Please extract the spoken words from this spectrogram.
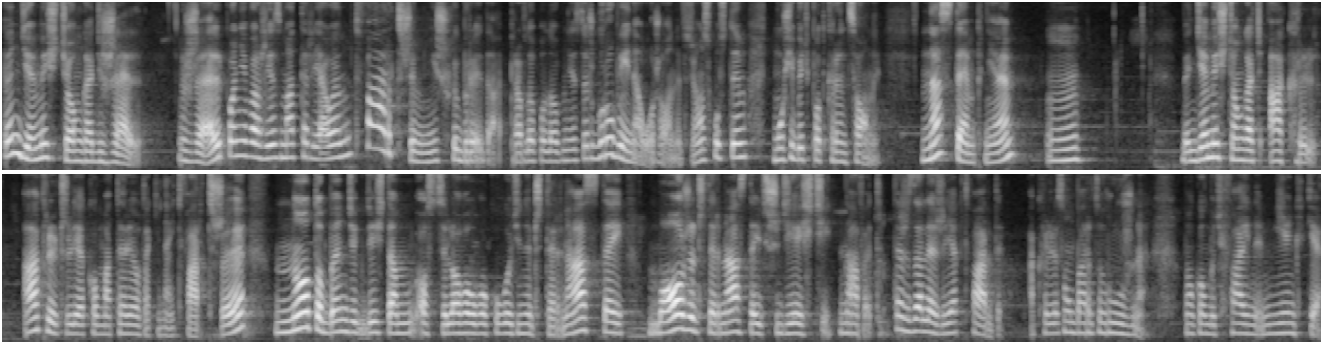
będziemy ściągać żel. Żel, ponieważ jest materiałem twardszym niż hybryda, prawdopodobnie jest też grubiej nałożony, w związku z tym musi być podkręcony. Następnie mm, będziemy ściągać akryl. Akryl, czyli jako materiał taki najtwardszy, no to będzie gdzieś tam oscylował wokół godziny 14, może 14.30 nawet. Też zależy jak twardy. Akryle są bardzo różne. Mogą być fajne, miękkie,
